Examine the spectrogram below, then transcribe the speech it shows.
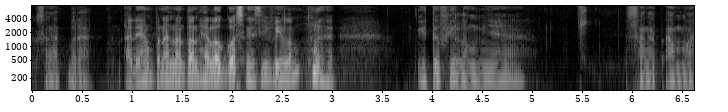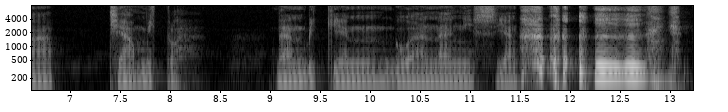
sangat berat. Ada yang pernah nonton Hello Ghost gak sih film? Itu filmnya sangat amat ciamik lah dan bikin gua nangis yang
